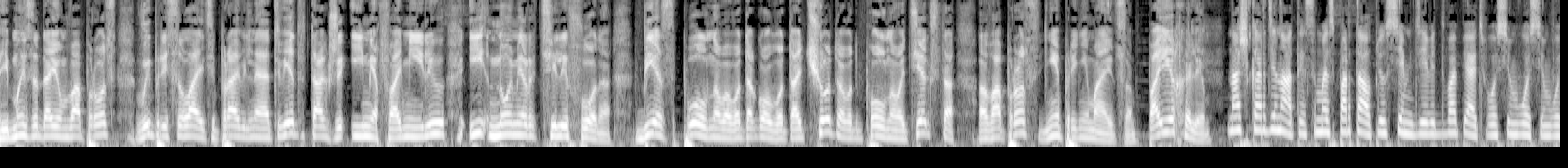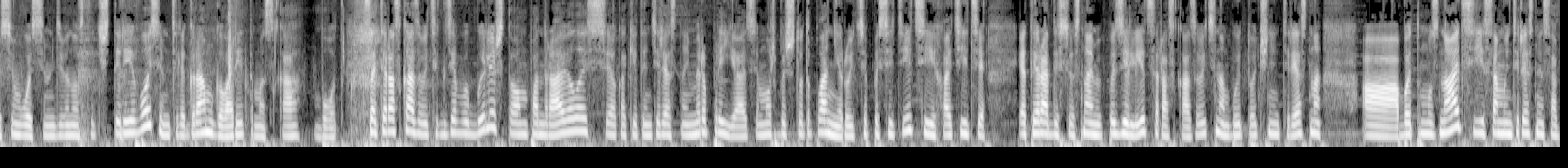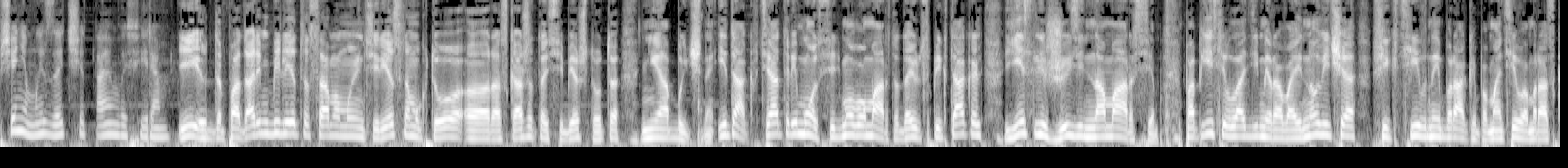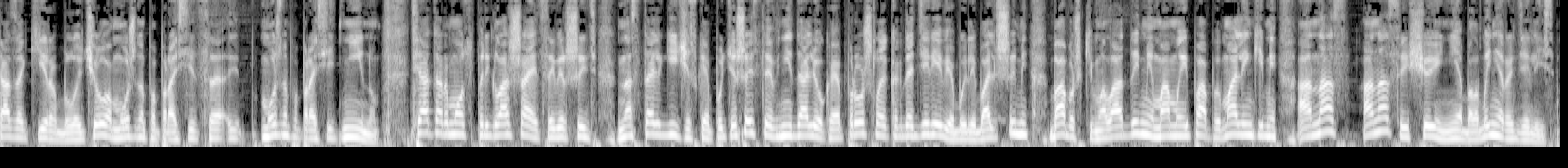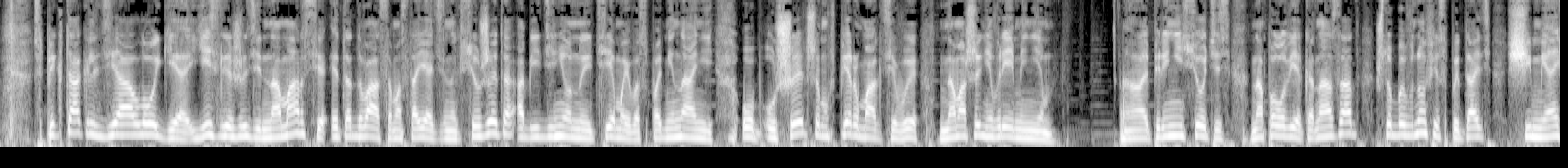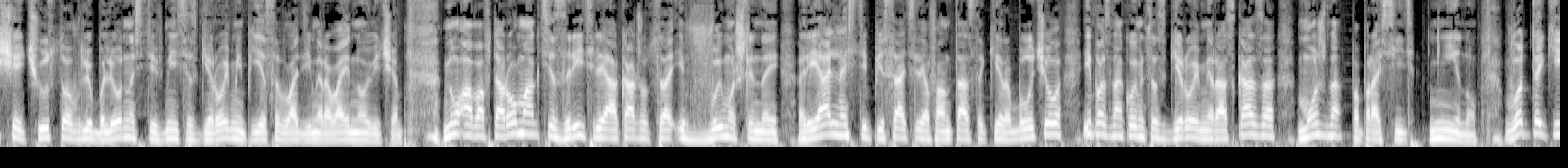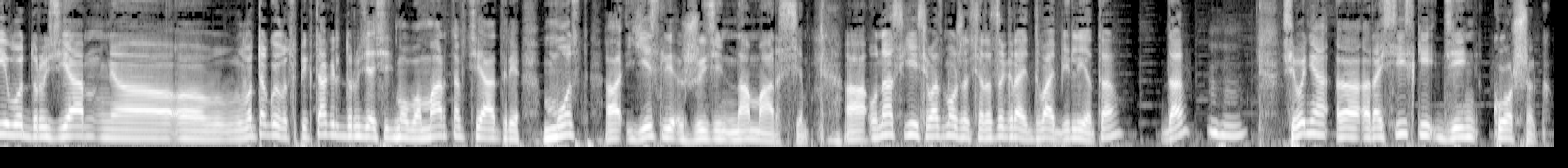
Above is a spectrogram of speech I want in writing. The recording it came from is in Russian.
И мы задаем вопрос, вы присылаете правильный ответ, также имя, фамилию и номер телефона. Без полного вот такого вот отчета, вот полного текста вопрос не принимается. Поехали. Наши координаты. СМС-портал плюс семь девять два пять восемь восемь восемь восемь девяносто четыре восемь. Телеграмм говорит МСК Бот. Кстати, рассказывайте, где вы были, что вам понравилось, какие-то интересные мероприятия, может быть, что-то планируете посетить и хотите этой радостью с нами поделиться, рассказывайте, нам будет очень интересно а, об этом этом узнать. И самые интересные сообщения мы зачитаем в эфире. И да, подарим билеты самому интересному, кто э, расскажет о себе что-то необычное. Итак, в Театре МОЗ 7 марта дают спектакль «Если жизнь на Марсе». По пьесе Владимира Войновича «Фиктивный брак» и по мотивам рассказа Кира Булычева можно, попроситься, можно попросить Нину. Театр МОЗ приглашает совершить ностальгическое путешествие в недалекое прошлое, когда деревья были большими, бабушки молодыми, мамы и папы маленькими, а нас, а нас еще и не было, мы не родились. Спектакль «Диалогия. Есть ли жизнь на Марсе» — это два самостоятельных сюжета, объединенные темой воспоминаний об ушедшем. В первом акте вы на машине времени перенесетесь на полвека назад, чтобы вновь испытать щемящее чувство влюбленности вместе с героями пьесы Владимира Войновича. Ну а во втором акте зрители окажутся и в вымышленной реальности писателя-фантаста Кира Булычева и познакомиться с героями рассказа можно попросить Нину. Вот такие вот, друзья, э, э, вот такой вот спектакль, друзья, 7 марта в театре «Мост. Если жизнь на Марсе». У нас есть возможность разыграть два билета, да? Угу. Сегодня э, российский день кошек.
